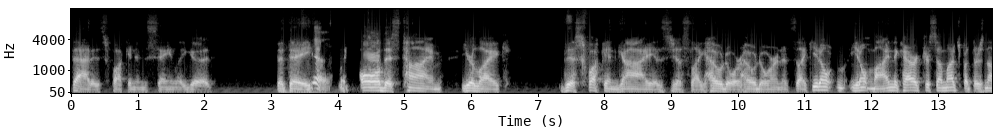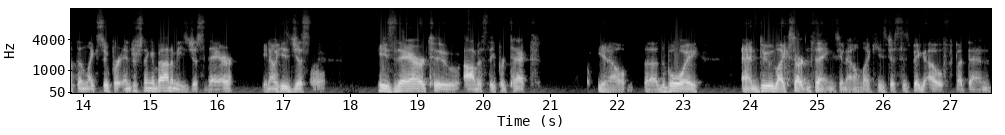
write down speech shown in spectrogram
that is fucking insanely good. That they Yeah. like all this time, you're like, this fucking guy is just like Hodor, Hodor, and it's like you don't you don't mind the character so much, but there's nothing like super interesting about him. He's just there, you know. He's just he's there to obviously protect you know uh, the boy and do like certain things you know like he's just this big oaf but then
